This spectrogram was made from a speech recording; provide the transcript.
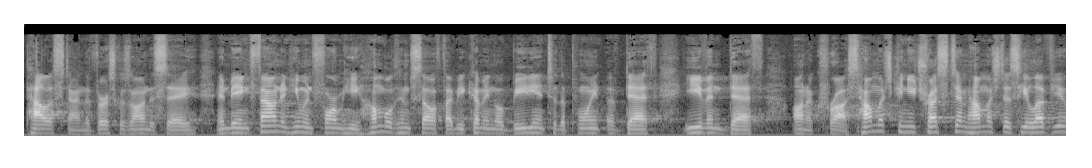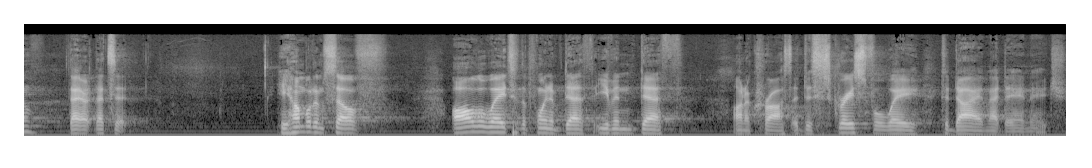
Palestine. The verse goes on to say, And being found in human form, he humbled himself by becoming obedient to the point of death, even death on a cross. How much can you trust him? How much does he love you? That, that's it. He humbled himself all the way to the point of death, even death on a cross, a disgraceful way to die in that day and age.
